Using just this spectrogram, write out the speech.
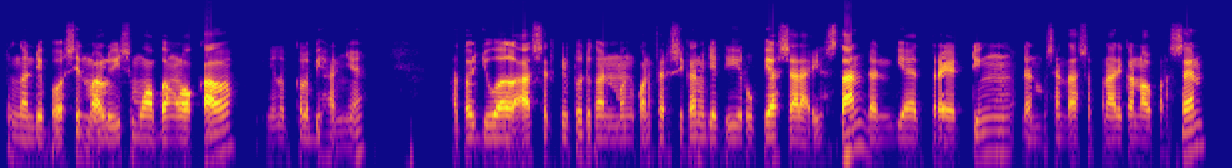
dengan deposit melalui semua bank lokal, ini kelebihannya. Atau jual aset kripto dengan mengkonversikan menjadi rupiah secara instan dan biaya trading dan persentase penarikan 0%.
